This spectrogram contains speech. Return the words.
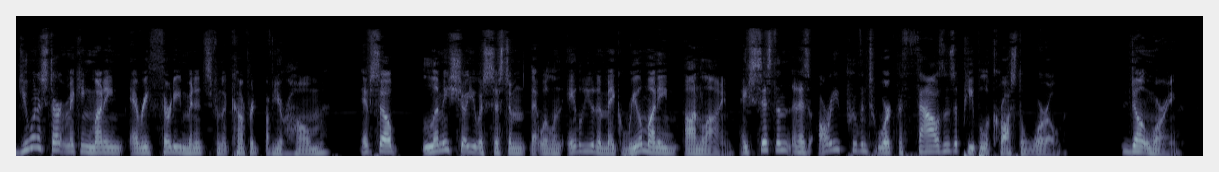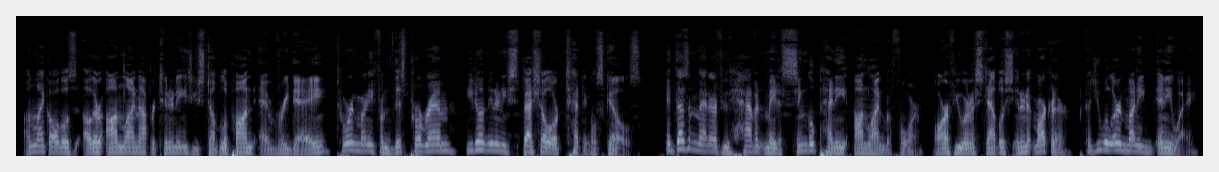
Do you want to start making money every 30 minutes from the comfort of your home? If so, let me show you a system that will enable you to make real money online. A system that has already proven to work for thousands of people across the world. Don't worry. Unlike all those other online opportunities you stumble upon every day, to earn money from this program, you don't need any special or technical skills. It doesn't matter if you haven't made a single penny online before, or if you are an established internet marketer, because you will earn money anyway.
